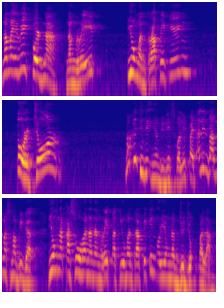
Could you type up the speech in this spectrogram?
na may record na ng rape, human trafficking, torture, bakit hindi nyo disqualified? Alin ba ang mas mabigat? Yung nakasuhan na ng rape at human trafficking or yung nagjujuk pa lang?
